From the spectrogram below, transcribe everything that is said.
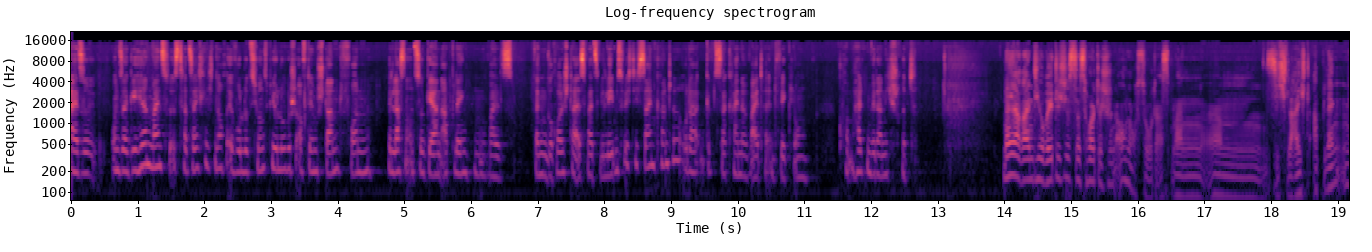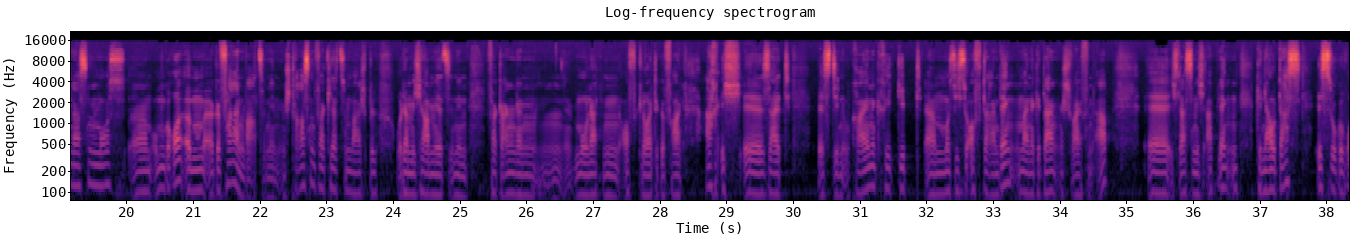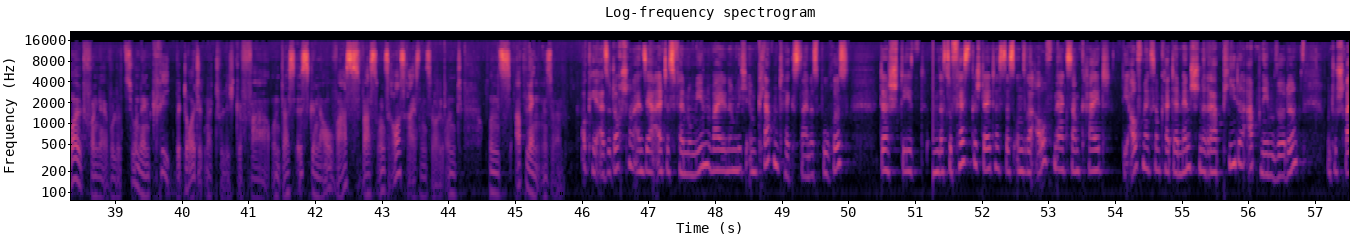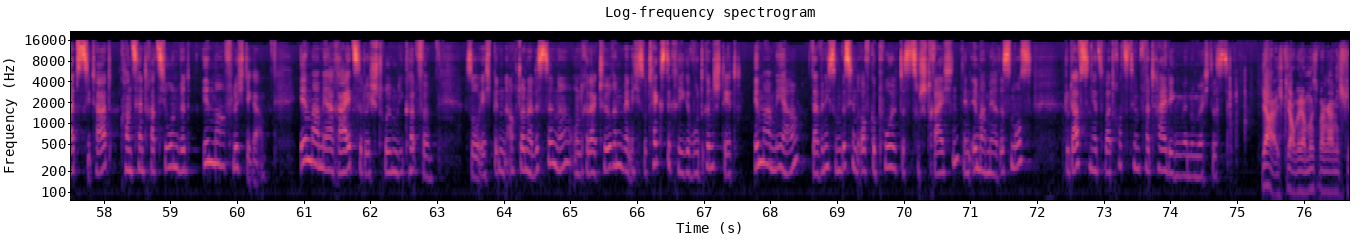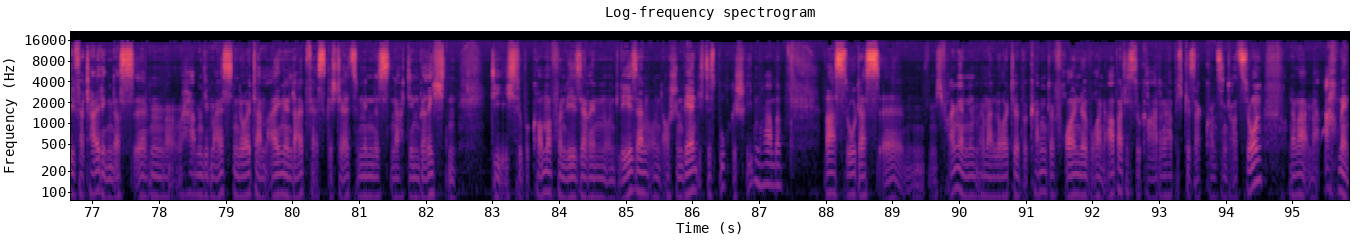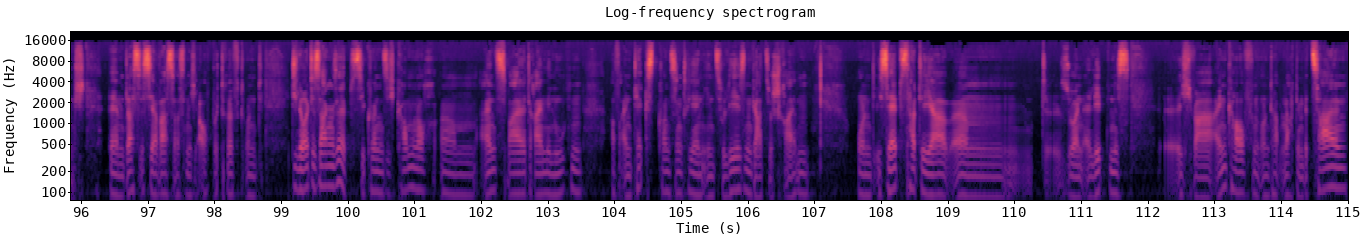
Also unser Gehirn, meinst du, ist tatsächlich noch evolutionsbiologisch auf dem Stand von, wir lassen uns so gern ablenken, weil es, wenn ein Geräusch da ist, weil es wie lebenswichtig sein könnte? Oder gibt es da keine Weiterentwicklung? Komm, halten wir da nicht Schritt? Naja, rein theoretisch ist das heute schon auch noch so, dass man ähm, sich leicht ablenken lassen muss, ähm, um ähm, äh, Gefahren wahrzunehmen. Im Straßenverkehr zum Beispiel. Oder mich haben jetzt in den vergangenen äh, Monaten oft Leute gefragt, ach, ich äh, seit es den Ukraine-Krieg gibt, ähm, muss ich so oft daran denken, meine Gedanken schweifen ab äh, ich lasse mich ablenken. Genau das ist so gewollt von der Evolution, denn Krieg bedeutet natürlich Gefahr und das ist genau was, was uns rausreißen soll und uns ablenken soll. Okay, also doch schon ein sehr altes Phänomen, weil nämlich im Klappentext deines Buches da steht, dass du festgestellt hast, dass unsere Aufmerksamkeit, die Aufmerksamkeit der Menschen rapide abnehmen würde. Und du schreibst, Zitat, Konzentration wird immer flüchtiger. Immer mehr Reize durchströmen die Köpfe. So, ich bin auch Journalistin ne, und Redakteurin. Wenn ich so Texte kriege, wo drin steht immer mehr, da bin ich so ein bisschen drauf gepolt, das zu streichen, den immer mehrismus. Du darfst ihn jetzt aber trotzdem verteidigen, wenn du möchtest. Ja, ich glaube, da muss man gar nicht viel verteidigen. Das ähm, haben die meisten Leute am eigenen Leib festgestellt, zumindest nach den Berichten, die ich so bekomme von Leserinnen und Lesern und auch schon während ich das Buch geschrieben habe war es so, dass äh, mich fragen immer Leute, Bekannte, Freunde, woran arbeitest du gerade? Dann habe ich gesagt Konzentration und dann war immer, ach Mensch, ähm, das ist ja was, was mich auch betrifft und die Leute sagen selbst, sie können sich kaum noch ähm, ein, zwei, drei Minuten auf einen Text konzentrieren, ihn zu lesen, gar zu schreiben. Und ich selbst hatte ja ähm, so ein Erlebnis, äh, ich war einkaufen und habe nach dem Bezahlen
